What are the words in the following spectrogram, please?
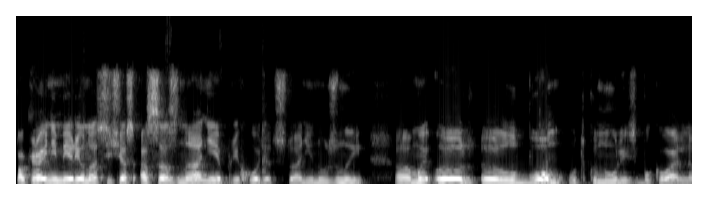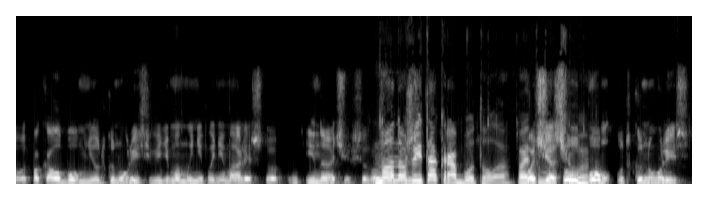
По крайней мере, у нас сейчас осознание приходит, что они нужны. А мы э, э, лбом уткнулись буквально. Вот пока лбом не уткнулись, видимо, мы не понимали, что иначе все должно Но оно же и так работало. Вот сейчас чего? лбом уткнулись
